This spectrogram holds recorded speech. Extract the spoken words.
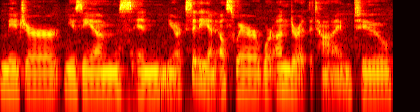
major museums in New York City and elsewhere were under at the time to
